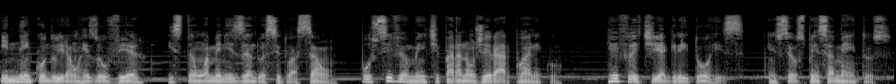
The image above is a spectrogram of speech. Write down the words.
e nem quando irão resolver, estão amenizando a situação, possivelmente para não gerar pânico. Refletia Grey Torres, em seus pensamentos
